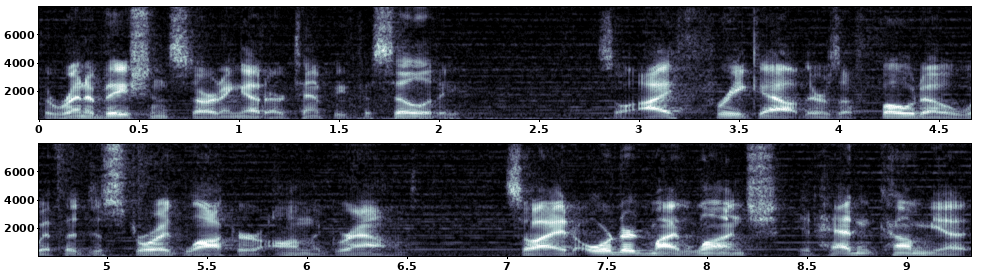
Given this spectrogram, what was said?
the renovation starting at our Tempe facility. So I freak out. There's a photo with a destroyed locker on the ground. So I had ordered my lunch, it hadn't come yet,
